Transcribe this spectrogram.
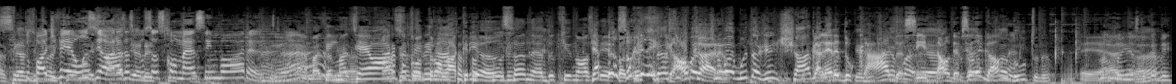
Tu festa pode ver, infantil 11 mais horas as sábia pessoas nesse começam a ir embora. É, né? mas é mais que ter hora fácil pra controlar a criança, né, do que nós Já bêbados. pensou que Festa legal, cara? vai muita gente chata. Galera né? Educada, assim, e tal, deve ser legal, né? adultos, né? É, Não conheço, nunca vi.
